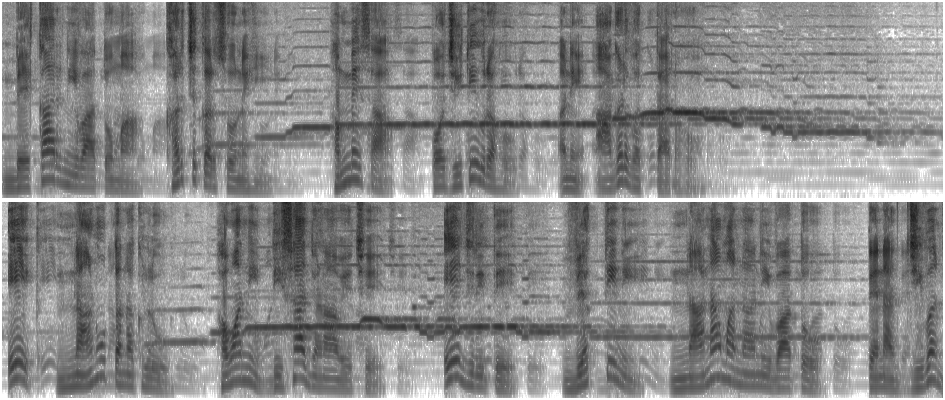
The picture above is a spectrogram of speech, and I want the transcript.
બેકારની વાતોમાં ખર્ચ કરશો નહીં. હંમેશા પોઝિટિવ રહો અને આગળ વધતા રહો. એક નાનું તનખલું હવાની દિશા જણાવે છે. એ જ રીતે વ્યક્તિની નાનામાં નાની વાતો તેના જીવન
